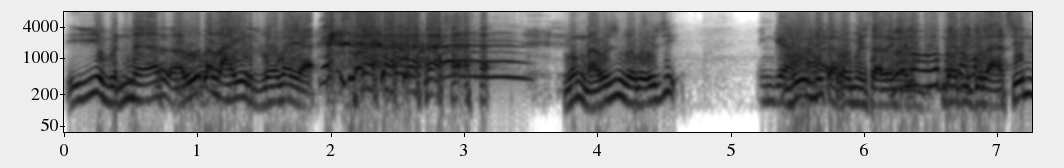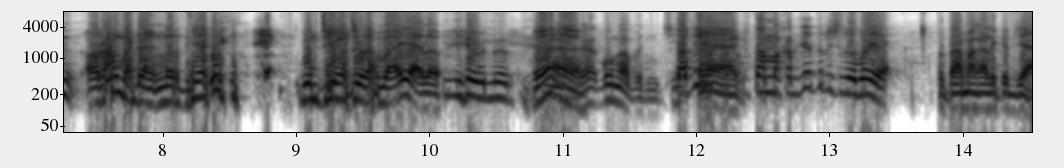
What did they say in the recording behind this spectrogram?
Iya benar. Lalu kan lahir di Surabaya. Emang kenapa sih Surabaya sih? Enggak. Lu ini kalau misalnya Lu- lu- lu nggak pernah- dijelasin, orang pada ngertinya benci sama Surabaya loh. Iya, benar. Heeh. Enggak, gua nggak benci. Tapi Ya. lu pertama kerja tuh di Surabaya? Pertama kali kerja.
